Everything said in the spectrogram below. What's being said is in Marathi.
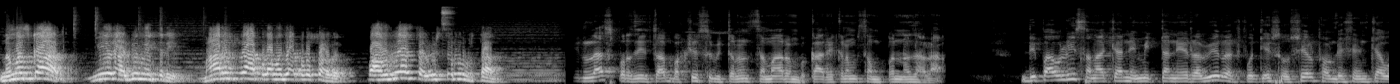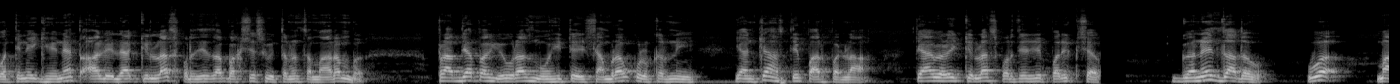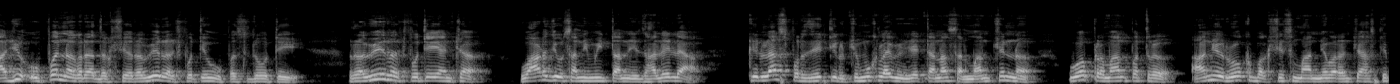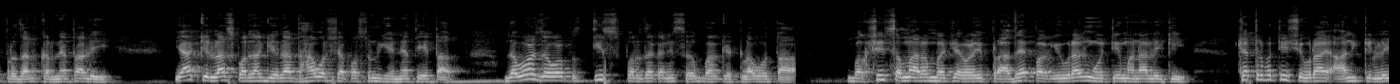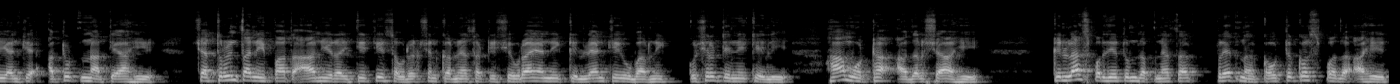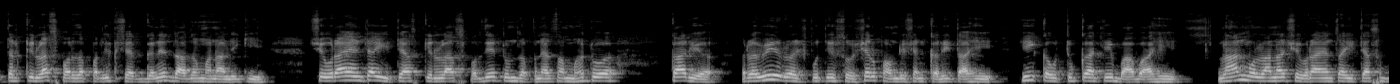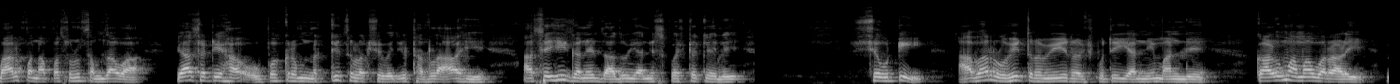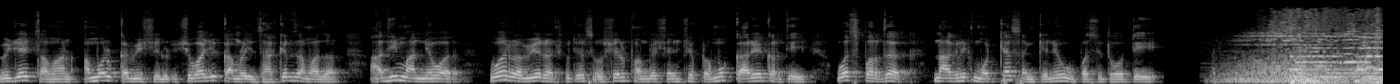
नमस्कार मी राजू मेत्री महाराष्ट्र आपल्यामध्ये आपलं स्वागत. पाहूया सविस्तर वृत्तांत. किल्ला स्पर्धेचा बक्षीस वितरण समारंभ कार्यक्रम संपन्न झाला. दीपावली सणाच्या निमित्ताने रवी राजपुते सोशल फाउंडेशनच्या वतीने घेण्यात आलेल्या किल्ला स्पर्धेचा बक्षीस वितरण समारंभ प्राध्यापक युवराज मोहिते शामराव कुलकर्णी यांच्या हस्ते पार पडला. त्यावेळी किल्ला स्पर्धेचे परीक्षक गणेश जाधव व माजी उपनगराध्यक्ष रवी राजपुते उपस्थित होते. रवी राजपुते यांच्या वाढदिवसानिमित्ताने झालेल्या किल्ला स्पर्धेतील चिमुकला विजेत्यांना सन्मानचिन्ह व प्रमाणपत्र आणि रोख बक्षीस मान्यवरांच्या हस्ते प्रदान करण्यात आले. या किल्ला स्पर्धा गेल्या दहा वर्षापासून घेण्यात येतात. जवळजवळ तीस स्पर्धकांनी सहभाग घेतला होता. बक्षीस समारंभाच्या वेळी प्राध्यापक युवराज मोहिते म्हणाले की छत्रपती शिवराय आणि किल्ले यांचे अतूट नाते आहे. शत्रूंचा निपात आणि रयतेचे संरक्षण करण्यासाठी शिवरायांनी किल्ल्यांची उभारणी कुशलतेने केली. हा मोठा आदर्श आहे. किल्ला स्पर्धेतून जपण्याचा प्रयत्न कौतुकास्पद आहे. तर किल्ला स्पर्धा परीक्षक गणेश जाधव म्हणाले की शिवरायांचा इतिहास किल्ला स्पर्धेतून जपण्याचा महत्त्व कार्य रवी राजपुते सोशल फाउंडेशन करीत आहे. ही कौतुकाची बाब आहे. लहान मुलांना शिवरायांचा इतिहास बालपणापासून समजावा. यासाठी हा उपक्रम नक्कीच लक्षवेधी ठरला आहे असेही गणेश जाधव यांनी स्पष्ट केले. शेवटी आभार रोहित रवी राजपुते यांनी मानले. काळूमामा वराळे विजय चव्हाण अमोल कविशील शिवाजी कांबळे झाकीर जमादार आदी मान्यवर व रवी राजपुते सोशल फाउंडेशनचे प्रमुख कार्यकर्ते व स्पर्धक नागरिक मोठ्या संख्येने उपस्थित होते. Thank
